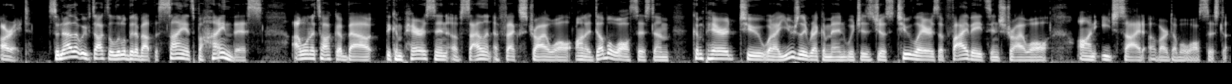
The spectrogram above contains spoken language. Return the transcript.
All right. So now that we've talked a little bit about the science behind this, I want to talk about the comparison of SilentFX drywall on a double wall system compared to what I usually recommend, which is just two layers of 5 8 inch drywall on each side of our double wall system.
